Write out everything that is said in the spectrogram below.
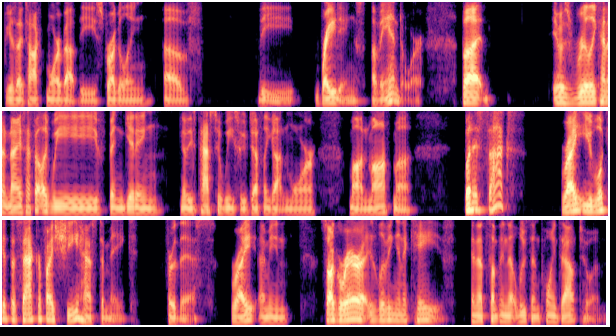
because I talked more about the struggling of the ratings of Andor, but it was really kind of nice. I felt like we've been getting, you know, these past two weeks, we've definitely gotten more Mon Mothma, but it sucks, right? You look at the sacrifice she has to make for this, right? I mean, Saw Gerrera is living in a cave, and that's something that Luthen points out to him.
